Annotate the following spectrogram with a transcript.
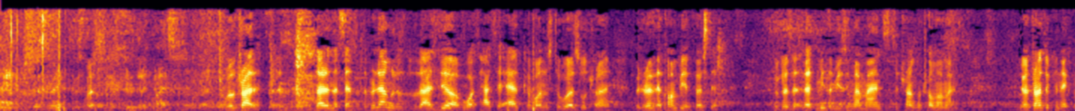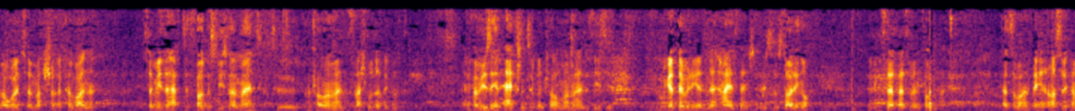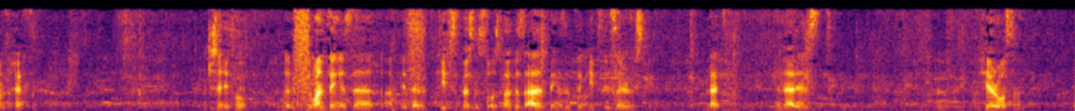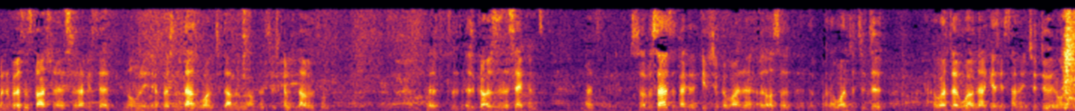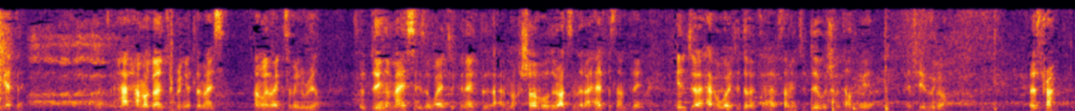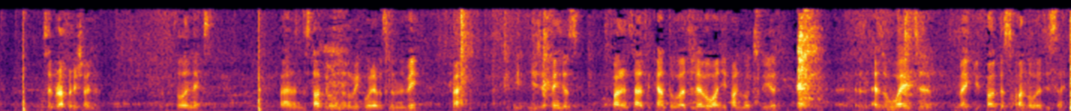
Well, we'll try that. Uh, not in the sense of different languages, but the idea of what how to add kavanas to words, we'll try. But remember, that can't be a first step because that, that means I'm using my mind to try and control my mind. If I'm trying to connect my word to a, machsha- a kavana, so it means I have to focus, use my mind to control my mind. It's much more difficult. If I'm using an action to control my mind, it's easier. We get there when you get in the higher stage. We're still starting off. So that, that's what we talk about. That's the one thing. And also becomes a chefza. I said before. The, the one thing is that is that it keeps the person's thoughts focused. The other thing is that it keeps the service. That and that is uh, here also. When a person starts to so like I said, normally a person does want to daven well. That's what comes to daven for. But it, it goes in a second. So besides the fact that it keeps your it also what I wanted to do, I want to well. Now it gives me something to do in order to get there. But how, how am I going to bring it to Maisa? I'm going to make it something real. So doing a Maisa is a way to connect the machshava or the ratzon that I had for something into I have a way to do it. I have something to do which can help me achieve the goal. Let's try. So bracha rishona. Until the next. part in this topic another week, whatever it's going to be. Try. Use your fingers to find inside to count the words, whichever one you find works for you, as, as a way to make you focus on the words you say.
